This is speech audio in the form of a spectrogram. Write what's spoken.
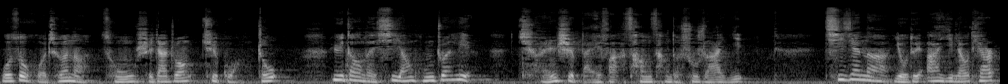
我坐火车呢，从石家庄去广州，遇到了夕阳红专列，全是白发苍苍的叔叔阿姨。期间呢，有对阿姨聊天儿：“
